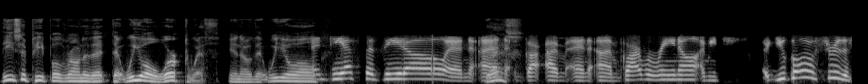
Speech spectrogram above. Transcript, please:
These are people, Rona, that, that we all worked with. You know, that we all. and D'Esposito and and Yes. Gar, um, and um, Garbarino. I mean, you go through the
